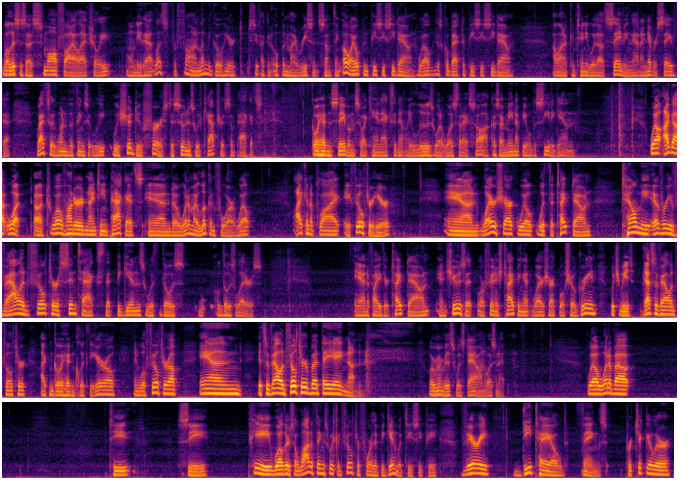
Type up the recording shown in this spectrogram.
well, this is a small file actually, only that. Let's, for fun, let me go here to see if I can open my recent something. Oh, I opened PCC down. Well, just go back to PCC down. I want to continue without saving that. I never saved that. Well, actually, one of the things that we, we should do first, as soon as we've captured some packets, go ahead and save them so I can't accidentally lose what it was that I saw, because I may not be able to see it again. Well, I got what? Uh, 1,219 packets, and uh, what am I looking for? Well, I can apply a filter here and Wireshark will, with the type down, tell me every valid filter syntax that begins with those, those letters. And if I either type down and choose it or finish typing it, Wireshark will show green, which means that's a valid filter. I can go ahead and click the arrow and we'll filter up. And it's a valid filter, but they ain't none. well, remember, this was down, wasn't it? Well, what about TCP? Well, there's a lot of things we can filter for that begin with TCP. Very detailed things, particular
